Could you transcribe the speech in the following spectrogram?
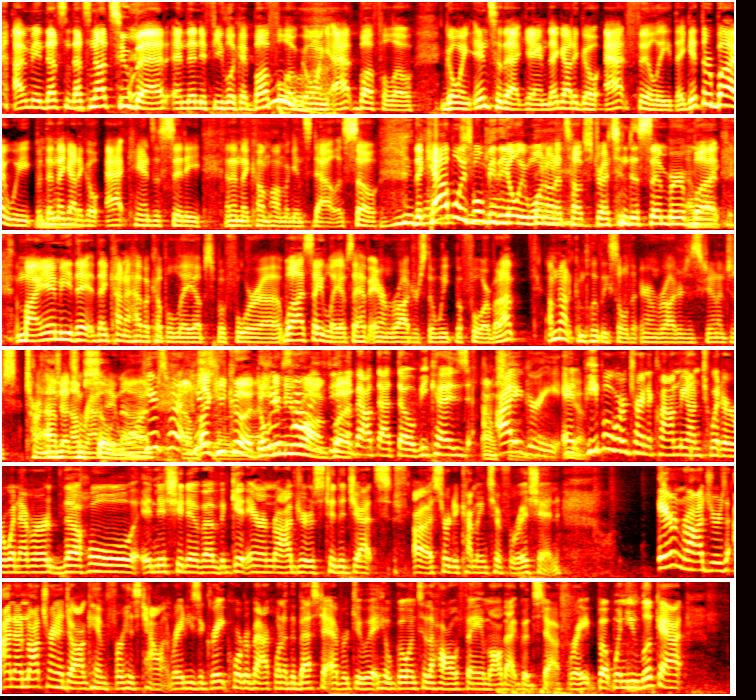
I mean, that's that's not too bad. And then if you look at Buffalo going at Buffalo, going into that game, they got to go at Philly. They get their bye week, but then they got to go at Kansas City, and then they come home against Dallas. So the Cowboys won't be the only one on a tough stretch in December, but like. Miami they, they kind of have a couple layups before. Uh, well, I say layups. They have Aaron Rodgers the week before, but I'm I'm not completely sold that Aaron Rodgers is going to just turn the I'm- Jets I'm around so day not. One. Here's what- I'm here's- like he could. Don't get me Here's wrong, I feel but about that though, because I'm I so agree, and Yeah. people were trying to clown me on Twitter whenever the whole initiative of get Aaron Rodgers to the Jets uh, started coming to fruition. Aaron Rodgers, and I'm not trying to dog him for his talent, right? He's a great quarterback, one of the best to ever do it. He'll go into the Hall of Fame, all that good stuff, right? But when you look at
